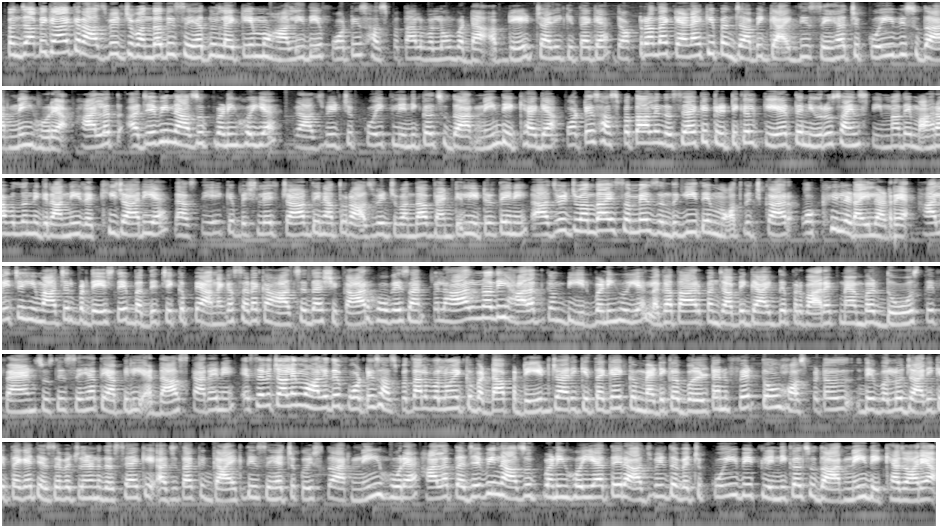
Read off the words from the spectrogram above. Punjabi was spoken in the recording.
ਪੰਜਾਬੀ ਗਾਇਕ ਰਾਜਵੀਰ ਜਵੰਦਾ ਦੀ ਸਿਹਤ ਨੂੰ ਲੈ ਕੇ ਮੋਹਾਲੀ ਦੇ ਫੋਰਟਿਸ ਹਸਪਤਾਲ ਵੱਲੋਂ ਵੱਡਾ ਅਪਡੇਟ ਜਾਰੀ ਕੀਤਾ ਗਿਆ। ਡਾਕਟਰਾਂ ਦਾ ਕਹਿਣਾ ਹੈ ਕਿ ਪੰਜਾਬੀ ਗਾਇਕ ਦੀ ਸਿਹਤ 'ਚ ਕੋਈ ਵੀ ਸੁਧਾਰ ਨਹੀਂ ਹੋ ਰਿਹਾ। ਹਾਲਤ ਅਜੇ ਵੀ ਨਾਜ਼ੁਕ ਬਣੀ ਹੋਈ ਹੈ। ਰਾਜਵੀਰ 'ਚ ਕੋਈ ਕਲੀਨਿਕਲ ਸੁਧਾਰ ਨਹੀਂ ਦੇਖਿਆ ਗਿਆ। ਫੋਰਟਿਸ ਹਸਪਤਾਲ ਨੇ ਦੱਸਿਆ ਕਿ ਕ੍ਰਿਟੀਕਲ ਕੇਅਰ ਤੇ ਨਿਊਰੋਸਾਇੰਸ ਟੀਮਾਂ ਦੇ ਮਾਹਰਾਂ ਵੱਲੋਂ ਨਿਗਰਾਨੀ ਰੱਖੀ ਜਾ ਰਹੀ ਹੈ। ਦੱਸਦੀ ਹੈ ਕਿ ਪਿਛਲੇ 4 ਦਿਨਾਂ ਤੋਂ ਰਾਜਵੀਰ ਜਵੰਦਾ ਵੈਂਟੀਲੇਟਰ ਤੇ ਨੇ। ਰਾਜਵੀਰ ਜਵੰਦਾ ਇਸ ਸਮੇਂ ਜ਼ਿੰਦਗੀ ਤੇ ਮੌਤ ਵਿਚਕਾਰ ਔਖੀ ਲੜਾਈ ਲੜ ਰਿਹਾ ਹੈ। ਹਾਲ ਹੀ 'ਚ ਹਿਮਾਚਲ ਪ੍ਰਦੇਸ਼ ਦੇ ਬੱਦੇ 'ਚ ਇੱਕ ਭਿਆਨਕ ਸੜਕ ਹਾਦਸੇ ਦਾ ਸ਼ਿਕਾਰ ਹੋ ਗਏ ਸਨ। ਫਿਲਹਾਲ ਉਹਨਾਂ ਦੀ ਹਾਲਤ ਗੰਭੀਰ ਬਣੀ ਹੋਈ ਹੈ। ਲਗਾਤਾਰ ਪੰਜਾਬੀ ਗਾਇਕ ਦੇ ਪਰਿਵਾਰਕ ਮੈਂਬਰ, ਦੋਸਤ ਤੇ ਫੈਨਸ ਉਸ ਦੀ ਸਿਹਤਯਾਬੀ ਲਈ ਅਰਦਾਸ ਕਰ ਰਹੇ ਨੇ। ਇਸੇ ਵਿਚਾਲੇ ਮੋਹਾਲੀ ਦੇ ਫੋਰਟਿਸ ਹਸਪਤਾਲ ਵੱਲੋਂ ਇੱਕ ਵੱਡਾ ਅਪਡੇਟ ਜਾਰੀ ਕੀਤਾ ਗਿਆ। ਇੱਕ ਮੈਡੀਕਲ ਬੁਲੇਟਿਨ ਫਿਰ ਤੋਂ ਹਸਪਤਾਲ ਦੇ ਵੱਲੋਂ ਜਾਰੀ ਕੀਤਾ ਗਿਆ, ਜਿਸ ਵਿੱਚ ਉਹਨਾਂ ਨੇ ਦੱਸਿਆ ਕਿ ਅੱਜ ਤੱਕ ਗਾਇਕ ਦੀ ਸਿਹਤ 'ਚ ਕੋਈ ਸੁਧਾਰ ਨਹੀਂ ਹੋ ਰਿਹਾ। ਹਾਲਤ ਅਜੇ ਵੀ ਨਾਜ਼ੁਕ ਬਣੀ ਹੋਈ ਹੈ ਤੇ ਰਾਜਵੀਰ ਦੇ ਵਿੱਚ ਕੋਈ ਵੀ ਕਲੀਨਿਕਲ ਸੁਧਾਰ ਨਹੀਂ ਦੇਖਿਆ ਜਾ ਰਿਹਾ।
